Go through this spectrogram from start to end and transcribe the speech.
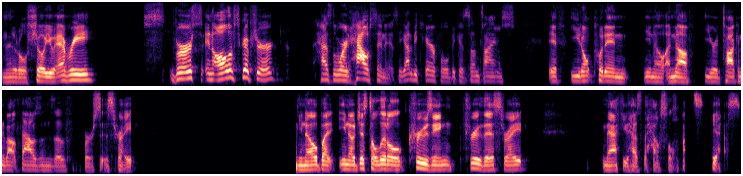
and then it'll show you every verse in all of scripture has the word house in it. So you got to be careful because sometimes if you don't put in, you know, enough, you're talking about thousands of verses, right? You know, but you know, just a little cruising through this, right? Matthew has the house a lot. Yes.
